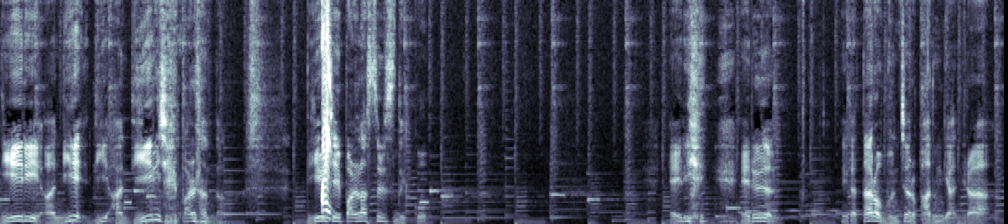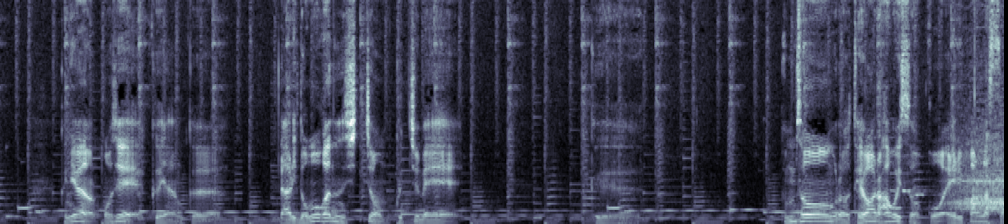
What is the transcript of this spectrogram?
니엘이 아 니엘 니아 니엘이 제일 빨랐나? 니엘이 제일 빨랐을 수도 있고 엘이 엘은 그러니까 따로 문자로 받은 게 아니라 그냥 어제 그냥 그 날이 넘어가는 시점 그쯤에 그 음성으로 대화를 하고 있었고 엘이 빨랐어.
